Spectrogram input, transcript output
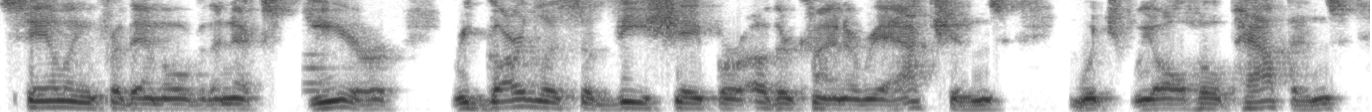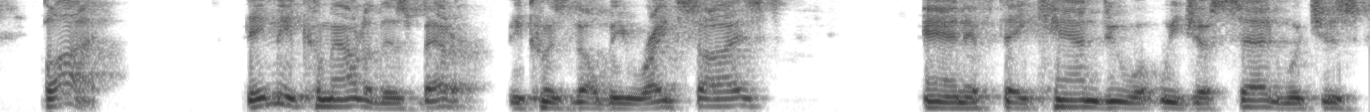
sailing for them over the next year, regardless of V shape or other kind of reactions, which we all hope happens. But they may come out of this better because they'll be right sized. And if they can do what we just said, which is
